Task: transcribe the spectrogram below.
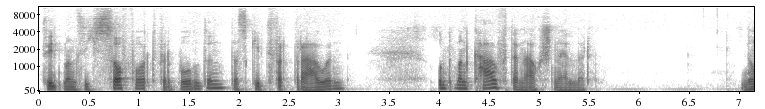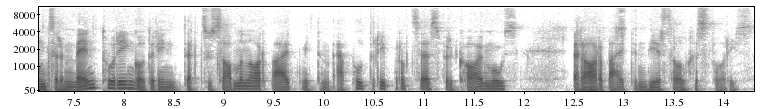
fühlt man sich sofort verbunden, das gibt Vertrauen und man kauft dann auch schneller. In unserem Mentoring oder in der Zusammenarbeit mit dem Apple Tree Prozess für KMUs erarbeiten wir solche Stories.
